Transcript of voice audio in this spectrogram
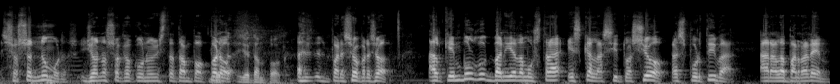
Això són números. Jo no sóc economista tampoc, però... Jo, jo tampoc. Eh, per això, per això. El que hem volgut venir a demostrar és que la situació esportiva, ara la parlarem,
